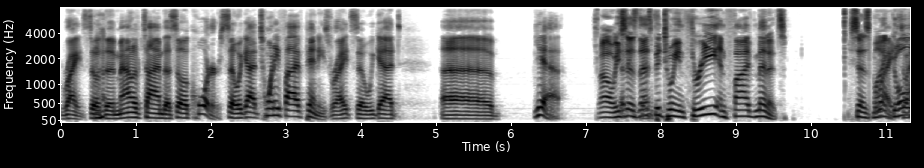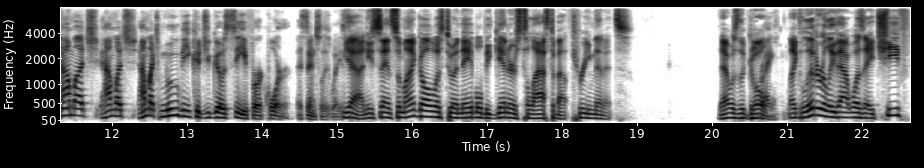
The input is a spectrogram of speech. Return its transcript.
Right. So Uh-huh. the amount of time that so a quarter. So we got 25 pennies, right? So we got uh yeah. Oh, he That says that's sense. between three and five minutes. He says my right. goal. So how much how much how much movie could you go see for a quarter, essentially is what he's saying. Yeah, and he's saying so. My goal was to enable beginners to last about three minutes. That was the goal. Right. Like literally, that was a chief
